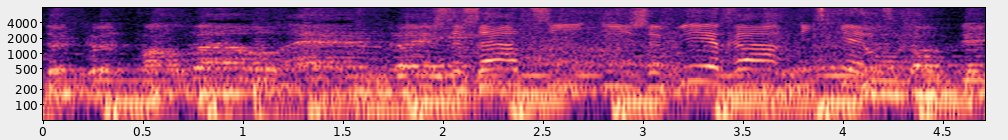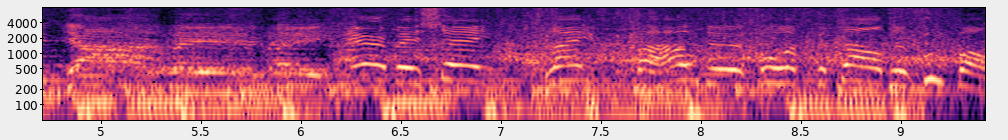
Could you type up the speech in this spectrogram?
De club van wel en wee. Sensatie die zijn weerga niet kent. Doet ook dit jaar weer mee. RBC blijft behouden voor het betaalde voetbal.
